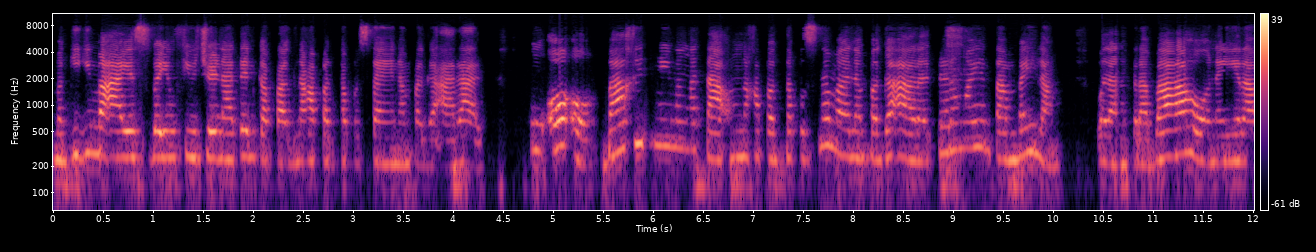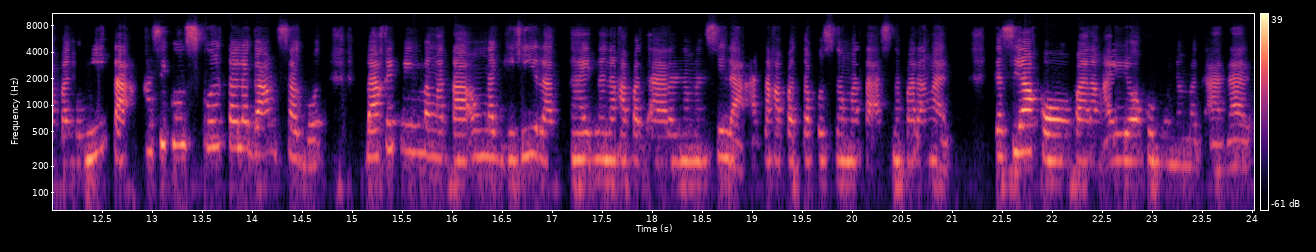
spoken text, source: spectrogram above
Magiging maayos ba yung future natin kapag nakapagtapos tayo ng pag-aaral? Kung oo, bakit may mga taong nakapagtapos naman ng pag-aaral pero ngayon tambay lang? Walang trabaho, nahihirapan kumita. Kasi kung school talaga ang sagot, bakit may mga taong naghihirap kahit na nakapag-aral naman sila at nakapagtapos ng mataas na parangal? Kasi ako, parang ayoko muna mag-aral.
